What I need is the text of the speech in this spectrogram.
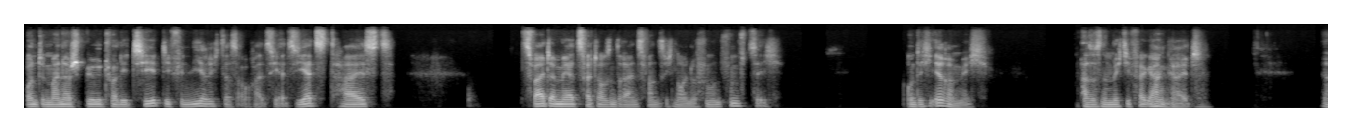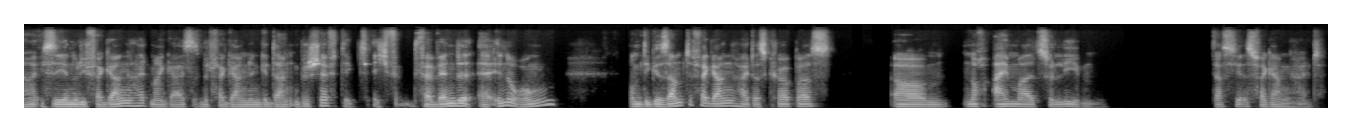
Und in meiner Spiritualität definiere ich das auch als jetzt. Jetzt heißt 2. März 2023, 9.55 Uhr. Und ich irre mich. Also ist nämlich die Vergangenheit. Ja, ich sehe nur die Vergangenheit, mein Geist ist mit vergangenen Gedanken beschäftigt. Ich verwende Erinnerungen, um die gesamte Vergangenheit des Körpers ähm, noch einmal zu leben. Das hier ist Vergangenheit.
